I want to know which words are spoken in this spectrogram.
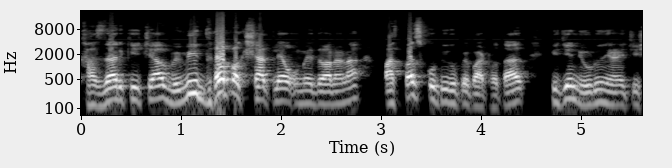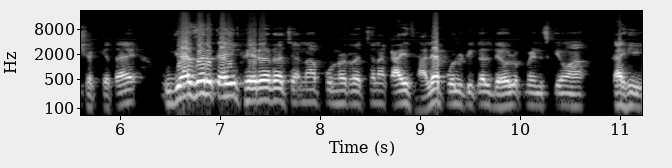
खासदारकीच्या विविध पक्षातल्या उमेदवारांना पाच पाच कोटी रुपये पाठवतात की जे निवडून येण्याची शक्यता आहे. उद्या जर काही फेररचना पुनर्रचना काही झाल्या पॉलिटिकल डेव्हलपमेंट किंवा काही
